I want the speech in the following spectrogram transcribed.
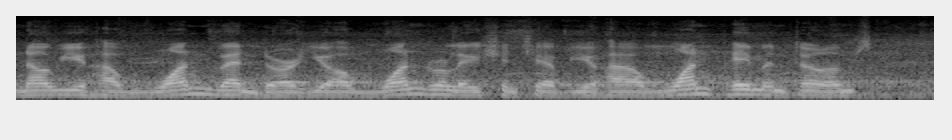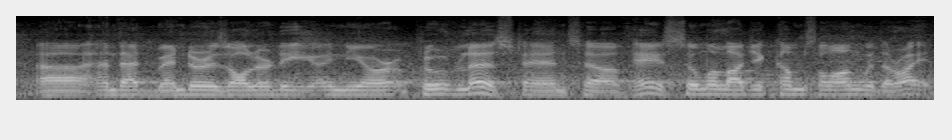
Now you have one vendor, you have one relationship, you have one payment terms, uh, and that vendor is already in your approved list. And so, hey, Sumo Logic comes along with the right.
